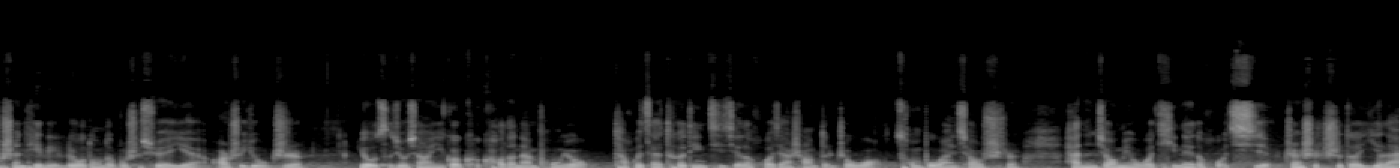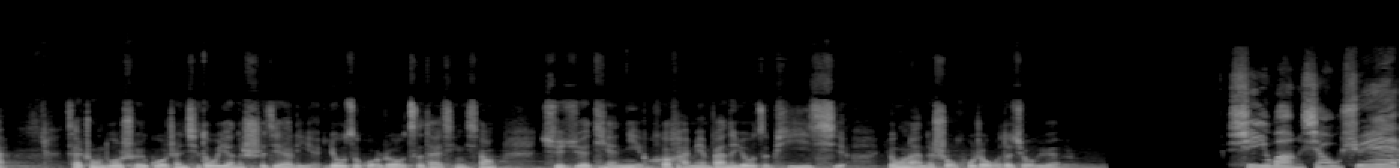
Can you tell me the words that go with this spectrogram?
身体里流动的不是血液，而是柚汁。柚子就像一个可靠的男朋友，它会在特定季节的货架上等着我，从不玩消失，还能浇灭我体内的火气，真是值得依赖。在众多水果争奇斗艳的世界里，柚子果肉自带清香，拒绝甜腻，和海绵般的柚子皮一起，慵懒地守护着我的九月。希望小学。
